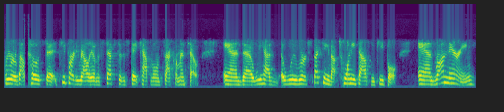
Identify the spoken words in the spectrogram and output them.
We were about to host a Tea Party rally on the steps of the state capitol in Sacramento, and uh, we had we were expecting about twenty thousand people. And Ron Nehring,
